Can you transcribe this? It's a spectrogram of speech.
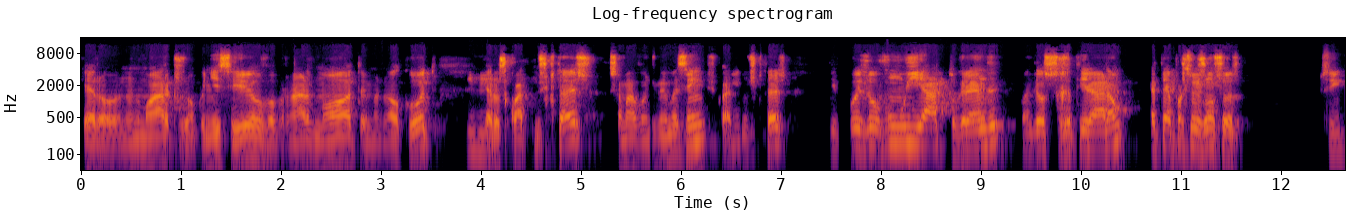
que era o Nuno Marcos, João Cunha Silva, o Bernardo Mota, Manuel Couto, uhum. eram os quatro mosqueteiros, chamavam-nos mesmo assim, os quatro uhum. mosqueteiros, e depois houve um hiato grande, quando eles se retiraram, até apareceu o João Sousa. Sim.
